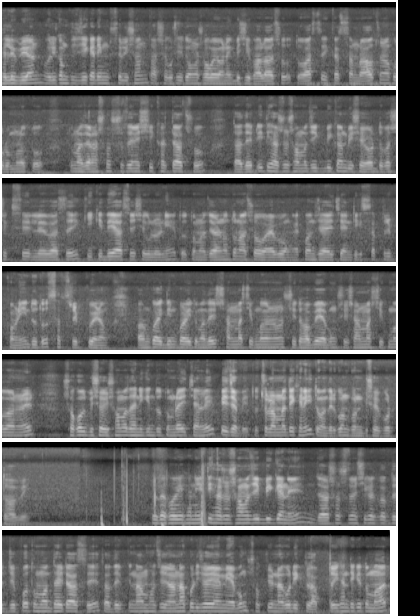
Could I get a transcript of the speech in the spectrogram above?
Hello Brian welcome to G Academic Solution. তো আশা করছি তোমরা সবাই অনেক বেশি ভালো আছো। তো আজকের কাছে আমরা আলোচনা করব মূলত, তোমরা যারা ষষ্ঠ শ্রেণির শিক্ষার্থী আছো, তাদের ইতিহাস ও সামাজিক বিজ্ঞান বিষয়ে অর্ধবার্ষিক সিলেবাসে কী কী দেওয়া আছে সেগুলো নিয়ে। তো তোমরা যারা নতুন আছো এবং এখন যে এই চ্যানেলটিকে সাবস্ক্রাইব করনি, দ্রুত সাবস্ক্রাইব করে নাও। কারণ কয়েকদিন পরেই তোমাদের ষান্মাসিক মূল্যায়ন অনুষ্ঠিত হবে এবং সেই ষান্মাসিক মূল্যায়নের সকল বিষয়ের সমাধানই কিন্তু তোমরা এই চ্যানেলে পেয়ে যাবে। তো চলো আমরা দেখে নিই তোমাদের কোন কোন বিষয় পড়তে হবে। তো দেখো, এখানে ইতিহাস ও সামাজিক বিজ্ঞানে যারা ষষ্ঠ শ্রেণির তাদের যে প্রথম অধ্যায়টা আছে, তাদের নাম হচ্ছে নানা পরিচয় আমি এবং সক্রিয় নাগরিক ক্লাব তো এখান থেকে তোমার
